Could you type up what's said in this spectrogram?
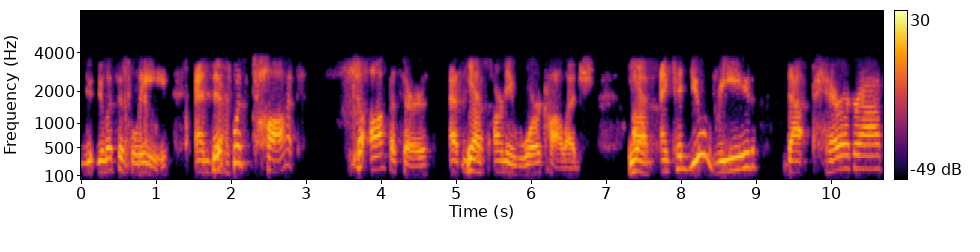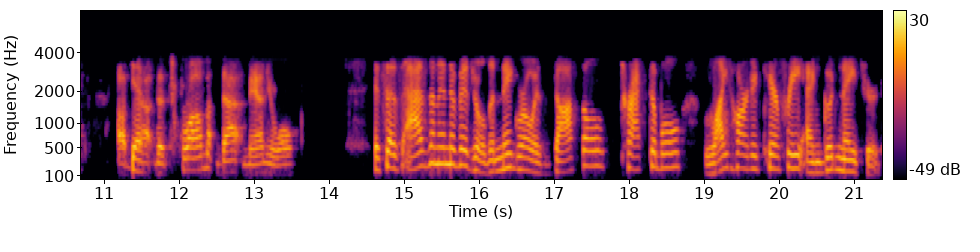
Ulysses Lee. And this yes. was taught to officers at the yes. U.S. Army War College. Yes. Um, and can you read that paragraph about, that's from that manual? It says, as an individual, the Negro is docile, tractable, light-hearted, carefree, and good-natured.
